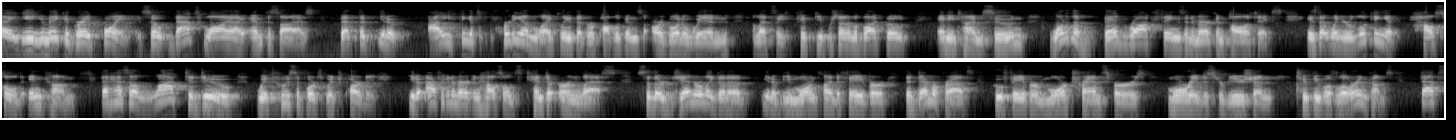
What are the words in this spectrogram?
Uh, you, you make a great point. So that's why I emphasize that the you know I think it's pretty unlikely that Republicans are going to win, let's say, 50% of the black vote anytime soon. One of the bedrock things in American politics is that when you're looking at household income, that has a lot to do with who supports which party. You know, African American households tend to earn less. So they're generally going to, you know, be more inclined to favor the Democrats who favor more transfers, more redistribution to people with lower incomes that's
